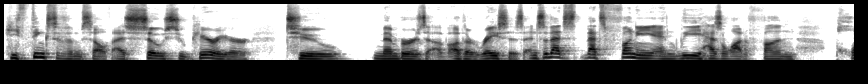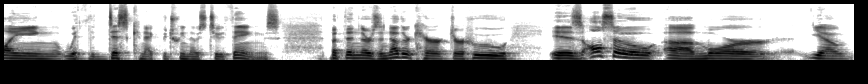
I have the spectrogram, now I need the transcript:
he thinks of himself as so superior to members of other races. And so that's that's funny and Lee has a lot of fun playing with the disconnect between those two things. But then there's another character who is also uh, more you know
